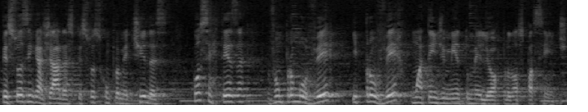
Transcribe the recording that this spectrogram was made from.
Pessoas engajadas, pessoas comprometidas, com certeza vão promover e prover um atendimento melhor para o nosso paciente.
